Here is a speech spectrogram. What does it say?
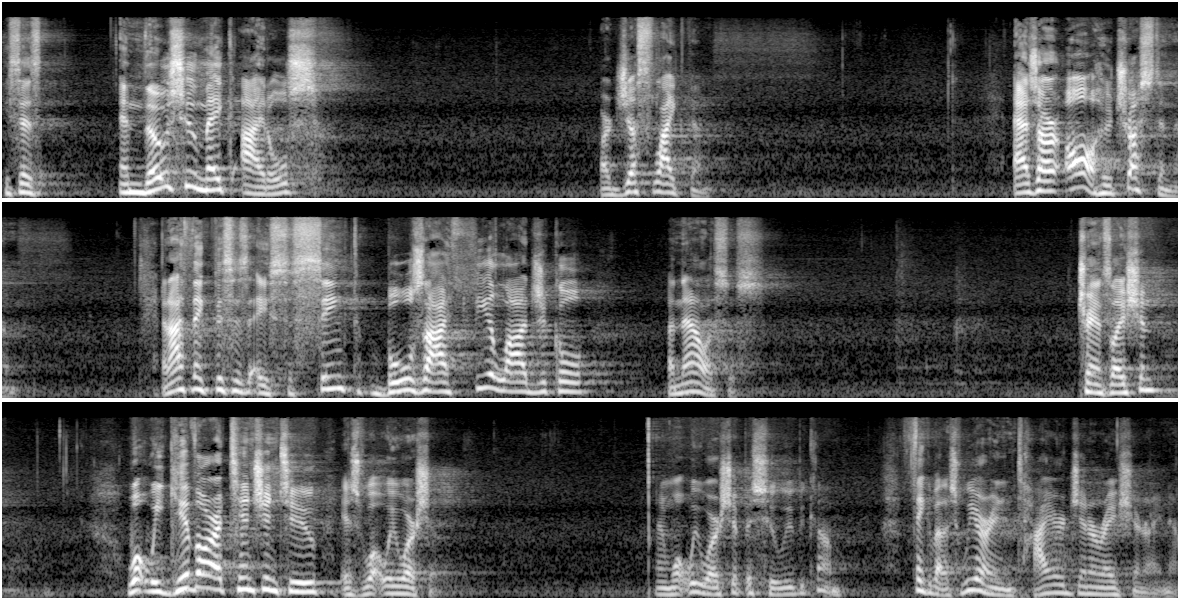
He says, And those who make idols are just like them, as are all who trust in them. And I think this is a succinct, bullseye theological analysis. Translation What we give our attention to is what we worship. And what we worship is who we become. Think about this. We are an entire generation right now.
